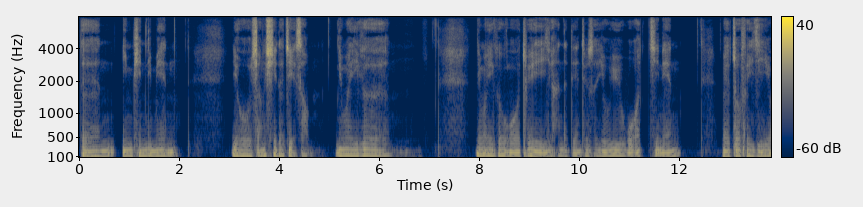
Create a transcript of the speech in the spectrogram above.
的音频里面有详细的介绍。另外一个，另外一个我最遗憾的点就是，由于我几年没有坐飞机，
